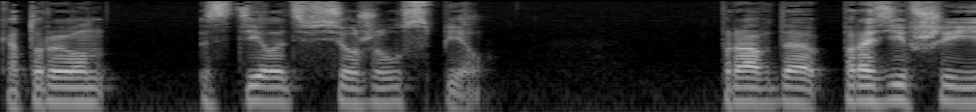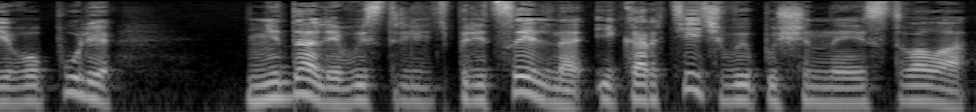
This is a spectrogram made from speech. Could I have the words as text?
который он сделать все же успел. Правда, поразившие его пули не дали выстрелить прицельно, и картечь, выпущенная из ствола,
